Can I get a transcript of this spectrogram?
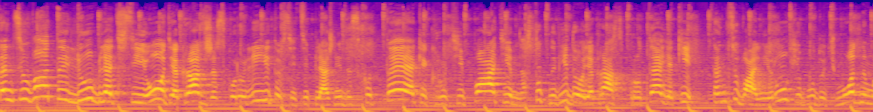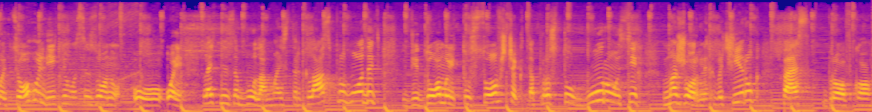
Танцювати люблять всі. От якраз вже скоро літо, всі ці пляжні дискотеки, круті паті. Наступне відео якраз про те, які танцювальні рухи будуть модними цього літнього сезону. О, ой, ледь не забула. Майстер-клас проводить відомий тусовщик та просто гуру усіх мажорних вечірок Пес Бровко.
